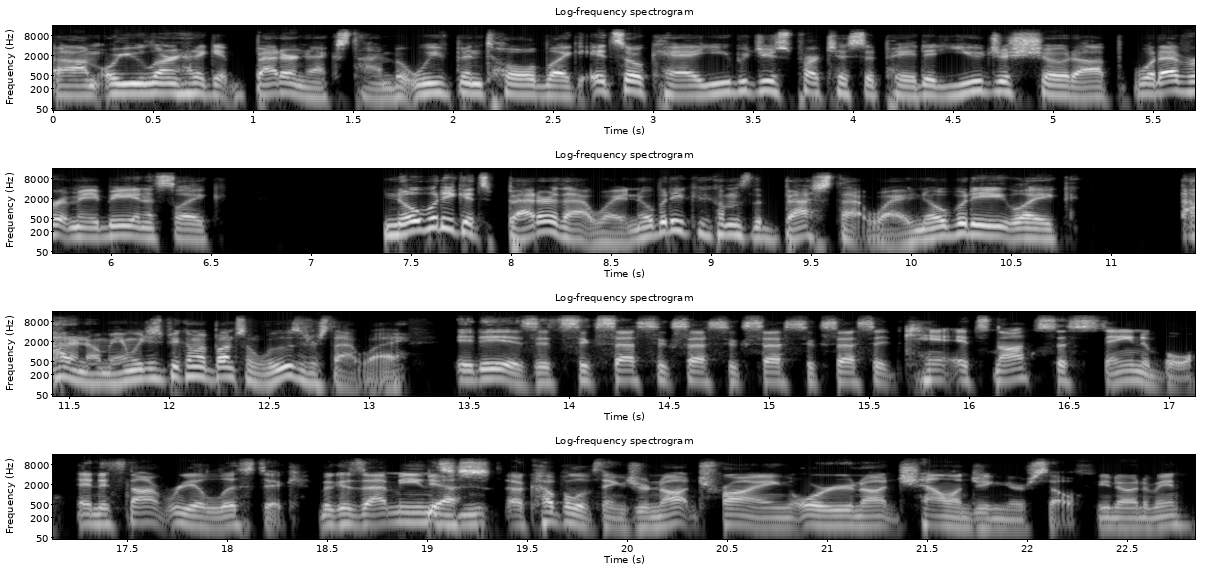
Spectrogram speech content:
um, or you learn how to get better next time. But we've been told like it's okay, you just participated, you just showed up, whatever it may be, and it's like nobody gets better that way. Nobody becomes the best that way. Nobody like I don't know, man. We just become a bunch of losers that way. It is. It's success, success, success, success. It can't, it's not sustainable and it's not realistic because that means yes. a couple of things. You're not trying or you're not challenging yourself. You know what I mean?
